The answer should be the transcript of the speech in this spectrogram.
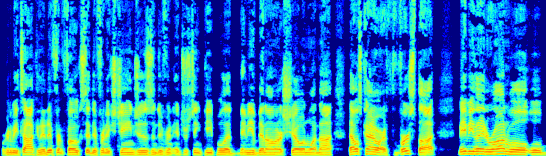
We're going to be talking to different folks at different exchanges and different interesting people that maybe have been on our show and whatnot. That was kind of our first thought. Maybe later on we'll we'll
